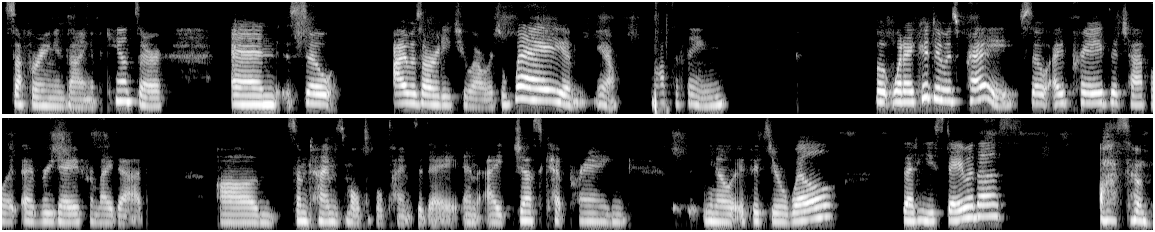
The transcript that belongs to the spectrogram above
suffering and dying of cancer. And so I was already two hours away and, you know, lots of things. But what I could do is pray. So I prayed the chaplet every day for my dad, um, sometimes multiple times a day. And I just kept praying, you know, if it's your will that he stay with us, awesome.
